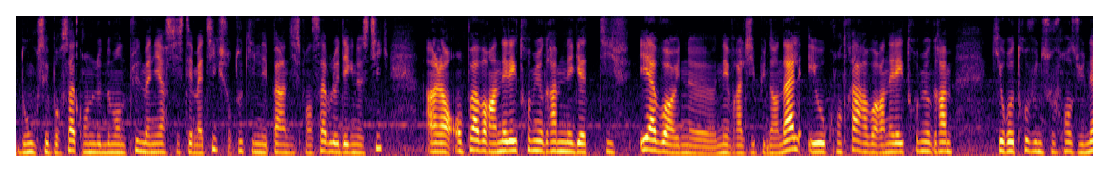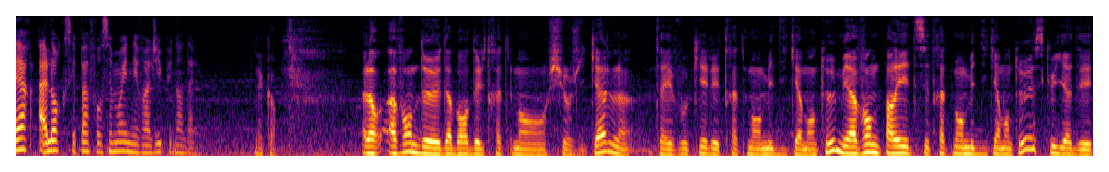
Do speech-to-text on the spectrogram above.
Donc c'est pour ça qu'on ne le demande plus de manière systématique, surtout qu'il n'est pas indispensable au diagnostic. Alors on peut avoir un électromyogramme négatif et avoir une euh, névralgie pudendale, et au contraire avoir un électromyogramme qui retrouve une souffrance du nerf, alors que ce n'est pas forcément une névralgie pudendale. D'accord. Alors avant d'aborder le traitement chirurgical, tu as évoqué les traitements médicamenteux, mais avant de parler de ces traitements médicamenteux, est-ce qu'il y a des,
